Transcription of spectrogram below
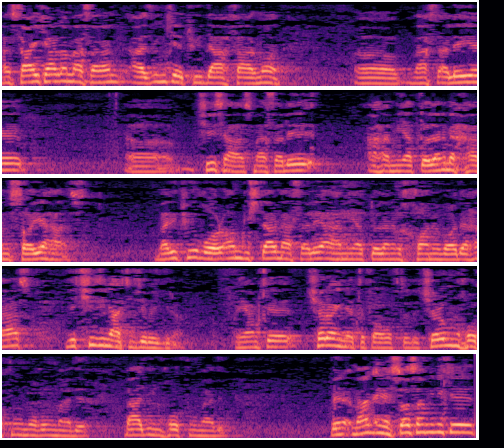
من سعی کردم مثلا از اینکه توی ده فرمان مسئله چیز هست مسئله اهمیت دادن به همسایه هست. ولی توی قرآن بیشتر مسئله اهمیت دادن به خانواده هست. یه چیزی نتیجه بگیرم. بگم که چرا این اتفاق افتاده؟ چرا اون حکم اون موقع اومده؟ بعد این حکم اومده. من احساسم اینه که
